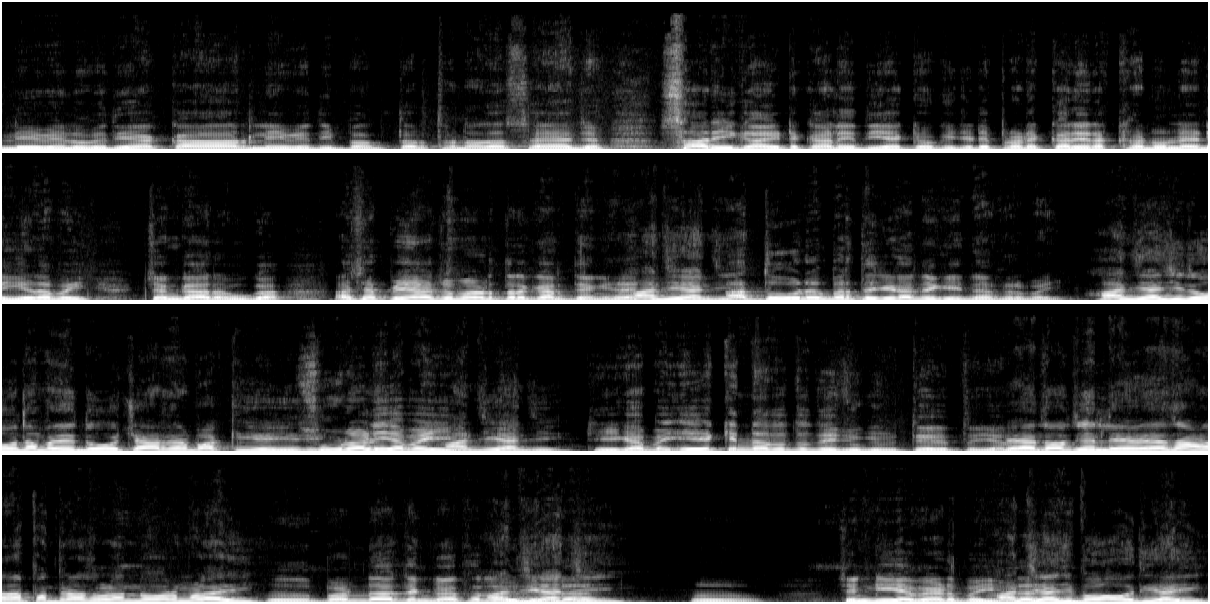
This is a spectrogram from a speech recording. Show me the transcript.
ਲੇਵੇ ਲੋਵੇ ਦੇ ਆਕਾਰ ਲੇਵੇ ਦੀ ਬੰਤਰ ਥਣਾ ਦਾ ਸਾਈਜ਼ ਸਾਰੀ ਗਾਂ ਟਿਕਾਣੇ ਦੀ ਹੈ ਕਿਉਂਕਿ ਜਿਹੜੇ ਪੁਰਾਣੇ ਘਰੇ ਰੱਖਣ ਨੂੰ ਲੈਣੀ ਹੈ ਨਾ ਬਾਈ ਚੰਗਾ ਰਹੂਗਾ। ਅੱਛਾ ਪਿਆ ਚ ਮਾਨਤਰ ਕਰ ਦਿਆਂਗੇ ਹੈ? ਹਾਂਜੀ ਹਾਂਜੀ। ਆ ਦੋ ਨੰਬਰ ਤੇ ਜਿਹੜਾ ਨਗੀਨਾ ਫਿਰ ਬਾਈ। ਹਾਂਜੀ ਹਾਂਜੀ ਦੋ ਨੰਬਰ ਦੇ ਦੋ ਚਾਰ ਦਿਨ ਬਾਕੀ ਹੈ ਜੀ। ਸੂਣ ਵਾਲੀ ਆ ਬਾਈ। ਹਾਂਜੀ ਹਾਂਜੀ। ਠੀਕ ਆ ਬਾਈ ਇਹ ਕਿੰਨਾ ਦੁੱਧ ਦੇ ਜੂਗੀ ਤੇਰੇ ਤੋਂ ਯਾਰ? ਇਹ ਤਾਂ ਜੀ ਲੈਵੇ ਦੇ ਹਿਸਾਬ ਨਾਲ 15 16 ਨਾਰਮਲ ਹੈ ਜੀ। ਹਾਂ ਬਣਨਾ ਚੰਗਾ ਥੱਲੇ ਹਾਂਜੀ। ਹਾਂਜੀ। ਹਾਂ ਚੰਗੀ ਆ ਬੈੜ ਬਾਈ ਹਾਂਜੀ ਹਾਂਜੀ ਬਹੁਤ ਵਧੀਆ ਜੀ।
